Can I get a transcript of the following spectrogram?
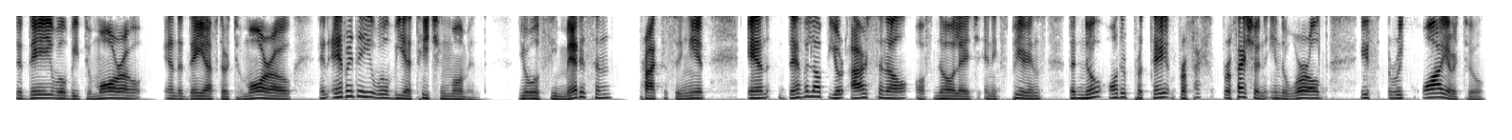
the day will be tomorrow, and the day after tomorrow, and every day will be a teaching moment. You will see medicine, practicing it, and develop your arsenal of knowledge and experience that no other prote- prof- profession in the world is required to.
